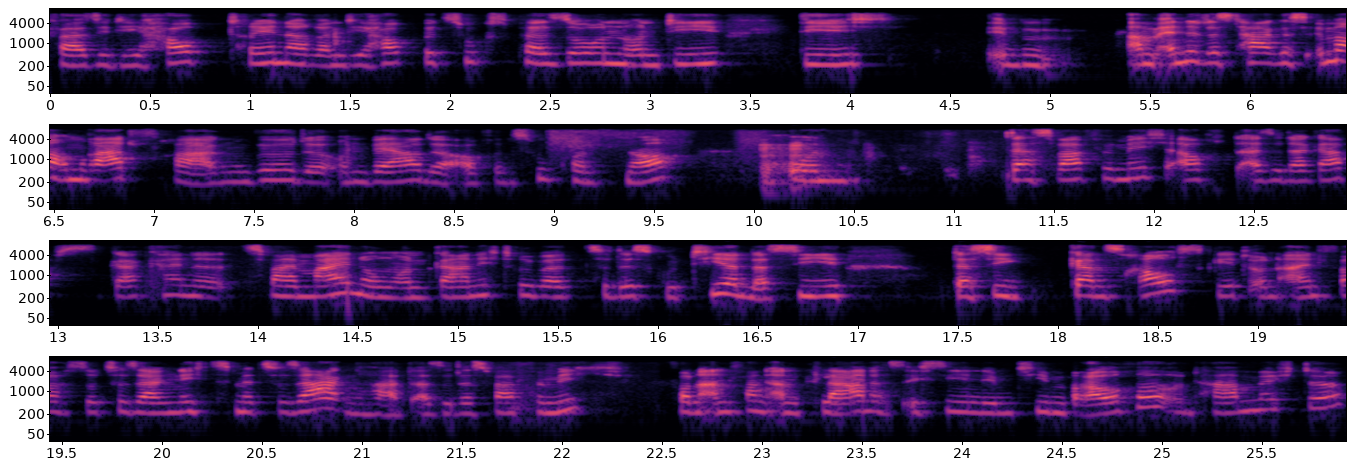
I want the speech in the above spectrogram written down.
quasi die Haupttrainerin, die Hauptbezugsperson und die, die ich im, am Ende des Tages immer um Rat fragen würde und werde, auch in Zukunft noch. Mhm. Und das war für mich auch, also da gab es gar keine zwei Meinungen und gar nicht drüber zu diskutieren, dass sie, dass sie ganz rausgeht und einfach sozusagen nichts mehr zu sagen hat. Also das war für mich von Anfang an klar, dass ich sie in dem Team brauche und haben möchte.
